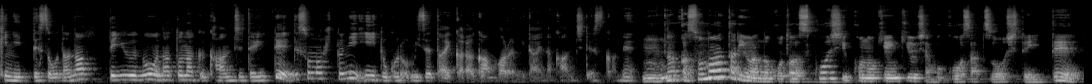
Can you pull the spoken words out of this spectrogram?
気に入ってそうだなっていうのをなんとなく感じていてでその人にいいところを見せたいから頑張るみたいな感じですかね。うん、なんかそのあたりはのことは少しこの研究者も考察をしていて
